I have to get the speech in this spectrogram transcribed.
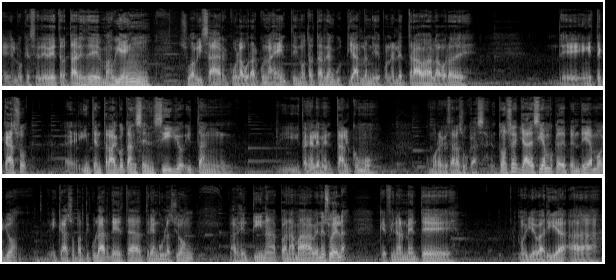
eh, lo que se debe tratar es de más bien suavizar, colaborar con la gente y no tratar de angustiarla ni de ponerle trabas a la hora de, de en este caso, eh, intentar algo tan sencillo y tan, y tan elemental como, como regresar a su casa. Entonces ya decíamos que dependíamos yo, de mi caso particular, de esta triangulación Argentina, Panamá, Venezuela, que finalmente nos llevaría a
